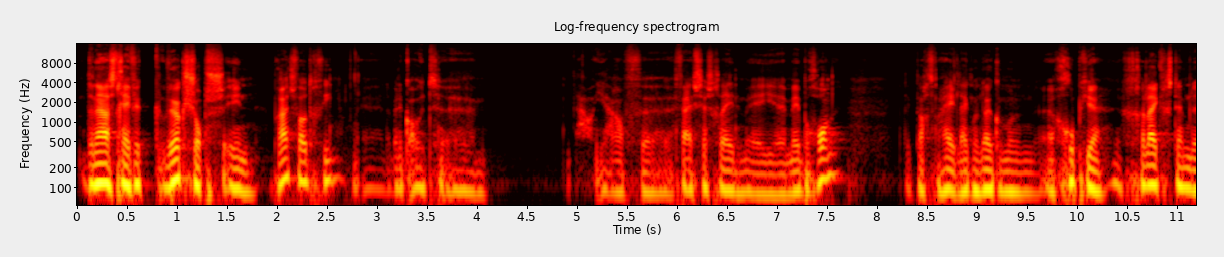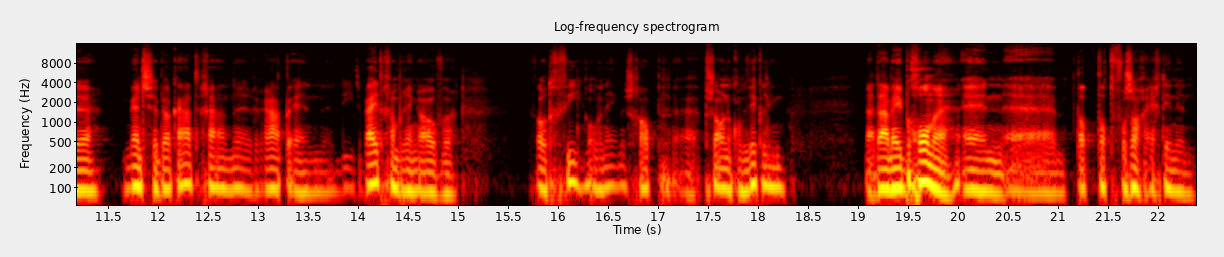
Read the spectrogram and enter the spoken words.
Daarnaast geef ik workshops in bruidsfotografie. Uh, daar ben ik ooit uh, nou, een jaar of uh, vijf, zes geleden mee, mee begonnen. Dat ik dacht van, hey, het lijkt me leuk om een, een groepje gelijkgestemde mensen bij elkaar te gaan rapen en die iets bij te gaan brengen over fotografie, ondernemerschap, persoonlijke ontwikkeling. Nou, daarmee begonnen en dat, dat voorzag echt in een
